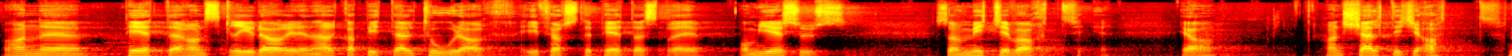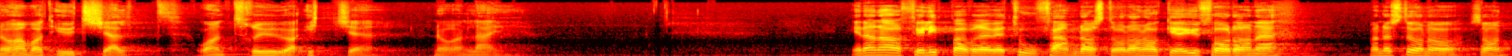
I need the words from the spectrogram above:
Og han, eh, Peter han skriver der i denne kapittel 2 der, i første Peters brev om Jesus, som ikke vart Ja, han skjelte ikke att når han vart utskjelt, og han trua ikke når han lei. I denne Filippabrevet 2,5 der står det noe utfordrende, men det står nå sånn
